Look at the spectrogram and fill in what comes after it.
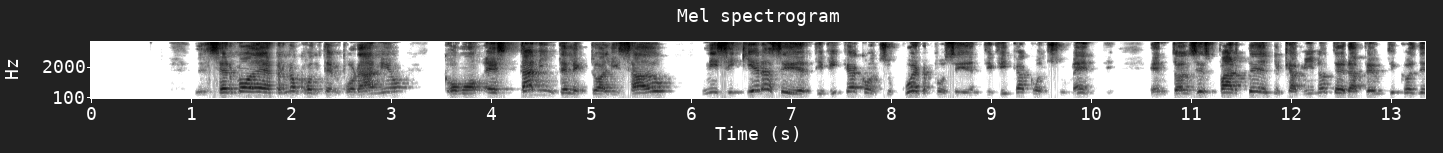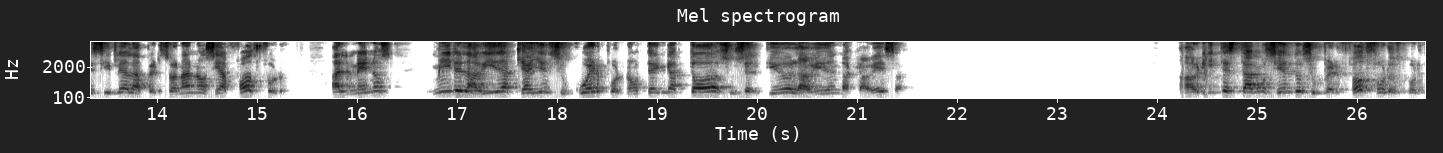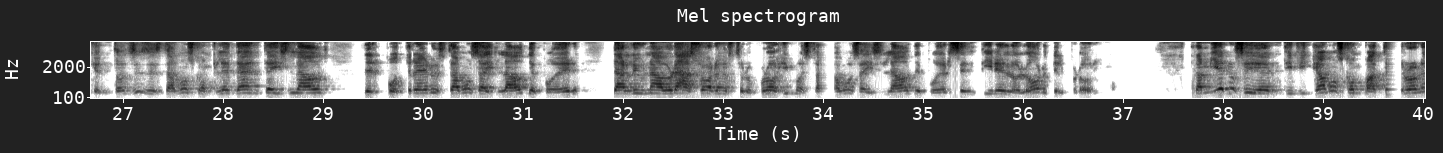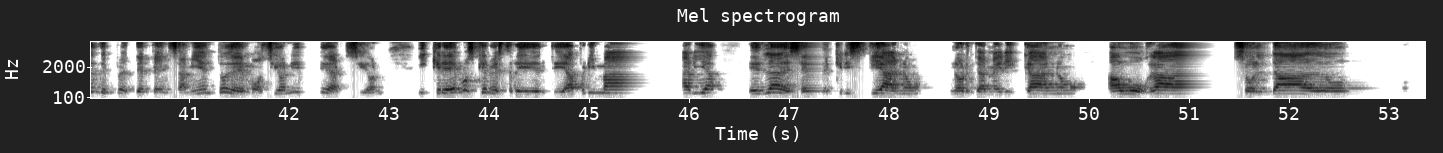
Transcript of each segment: El ser moderno, contemporáneo, como es tan intelectualizado, ni siquiera se identifica con su cuerpo, se identifica con su mente. Entonces, parte del camino terapéutico es decirle a la persona no sea fósforo, al menos mire la vida que hay en su cuerpo, no tenga todo su sentido de la vida en la cabeza. Ahorita estamos siendo super fósforos porque entonces estamos completamente aislados del potrero, estamos aislados de poder darle un abrazo a nuestro prójimo, estamos aislados de poder sentir el olor del prójimo. También nos identificamos con patrones de, pensamiento, de emoción y de acción y creemos que nuestra identidad primaria es la de ser cristiano, norteamericano, abogado, soldado,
